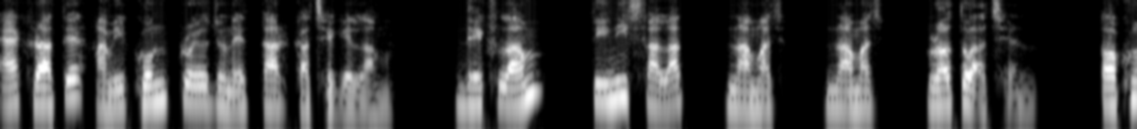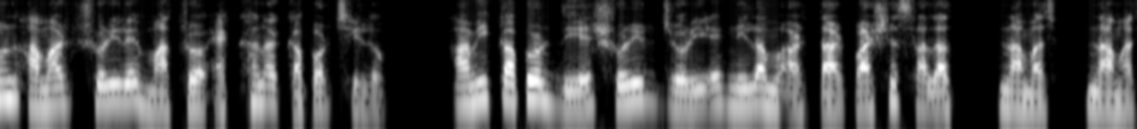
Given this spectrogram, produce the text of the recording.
এক রাতে আমি কোন প্রয়োজনে তার কাছে গেলাম? দেখলাম, তিনি সালাত, নামাজ নামাজ রত আছেন। তখন আমার শরীরে মাত্র একখানা কাপড় ছিল। আমি কাপড় দিয়ে শরীর জড়িয়ে নিলাম আর তার পাশে সালাত, নামাজ নামাজ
